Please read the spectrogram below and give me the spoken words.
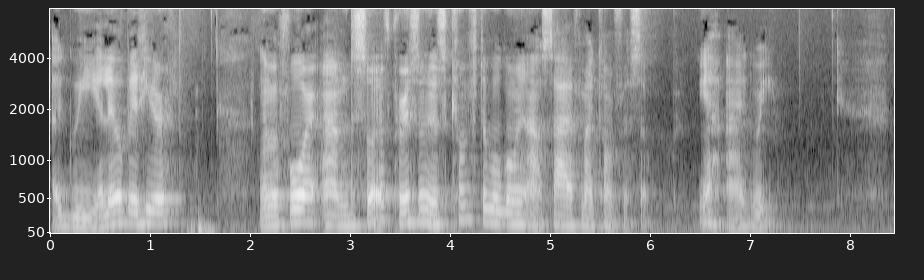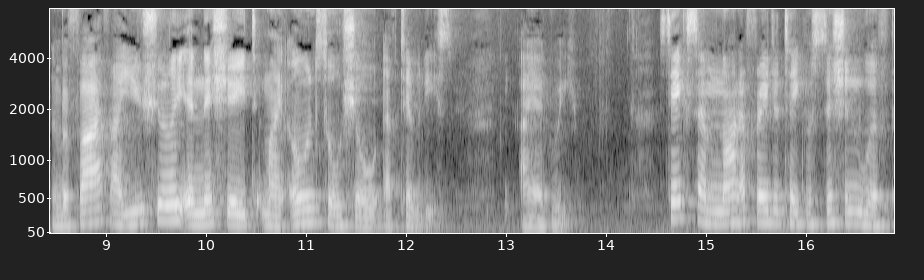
agree a little bit here. Number four, I'm the sort of person who's comfortable going outside of my comfort zone. Yeah, I agree. Number five, I usually initiate my own social activities. I agree. Six, I'm not afraid to take position with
